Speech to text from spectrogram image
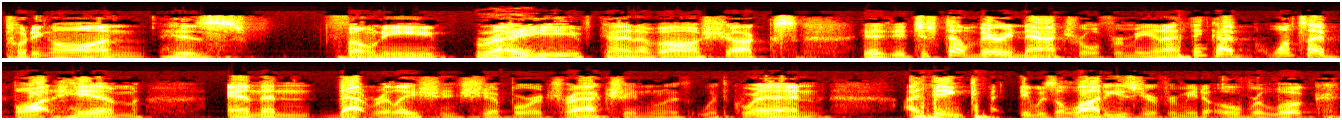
putting on his phony, Right. naive kind of oh shucks. It, it just felt very natural for me. And I think I once I bought him and then that relationship or attraction with with Gwen, I think it was a lot easier for me to overlook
